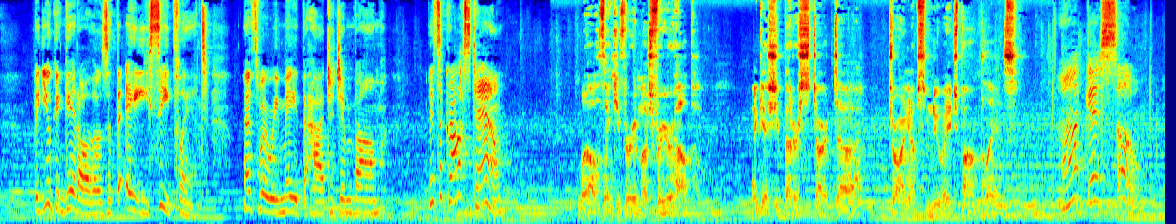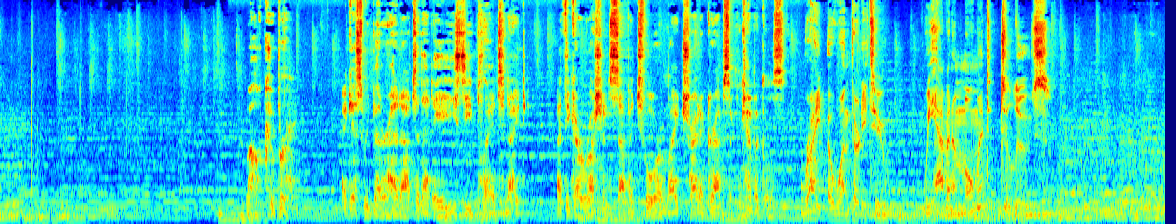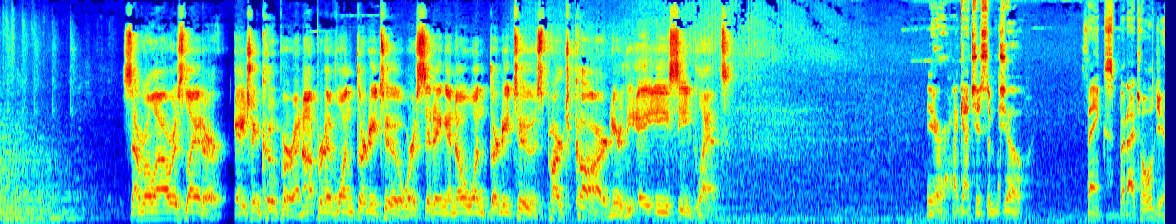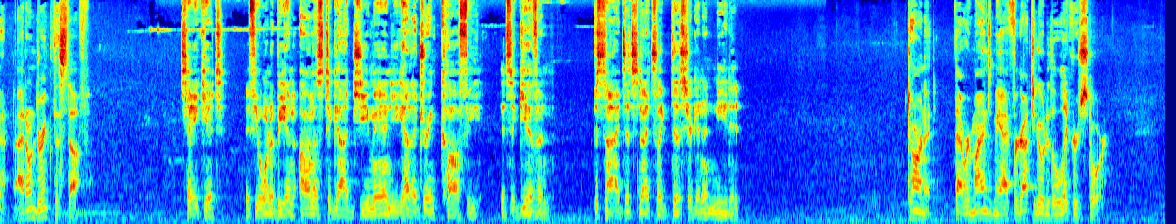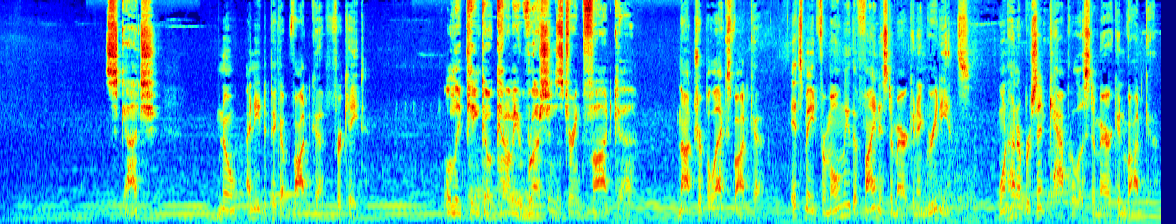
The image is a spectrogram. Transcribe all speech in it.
But you can get all those at the AEC plant. That's where we made the hydrogen bomb. It's across town. Well, thank you very much for your help. I guess you'd better start uh, drawing up some new H bomb plans. I guess so. Well, Cooper, I guess we'd better head out to that AEC plant tonight. I think our Russian saboteur might try to grab some chemicals. Right, a 132. We haven't a moment to lose. Several hours later, Agent Cooper and Operative 132 were sitting in O132's parked car near the AEC plant. Here, I got you some Joe. Thanks, but I told you, I don't drink the stuff. Take it. If you want to be an honest to God G man, you gotta drink coffee. It's a given. Besides, it's nights like this you're gonna need it. Darn it. That reminds me, I forgot to go to the liquor store. Scotch? No, I need to pick up vodka for Kate. Only pinko commie Russians drink vodka. Not Triple X vodka. It's made from only the finest American ingredients. 100% capitalist American vodka.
